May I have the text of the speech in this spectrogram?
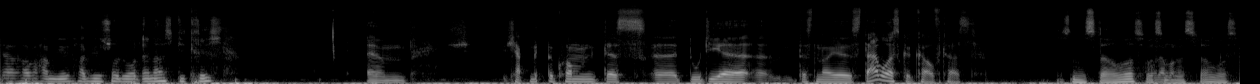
Ja, haben wir, haben wir schon überhaupt eine Nachricht gekriegt? ähm, ich ich habe mitbekommen, dass äh, du dir äh, das neue Star Wars gekauft hast. Das neue Star Wars? Was ist neues Star Wars?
